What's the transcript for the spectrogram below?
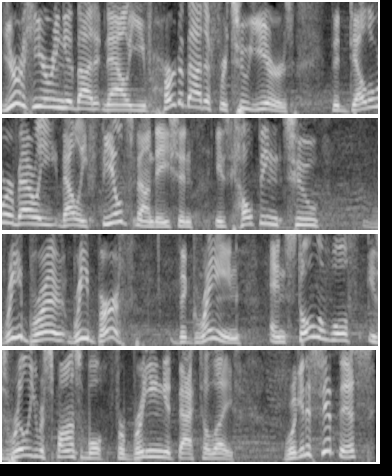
you're hearing about it now. You've heard about it for two years. The Delaware Valley, Valley Fields Foundation is helping to rebirth the grain, and Stoll & Wolfe is really responsible for bringing it back to life. We're going to sip this.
